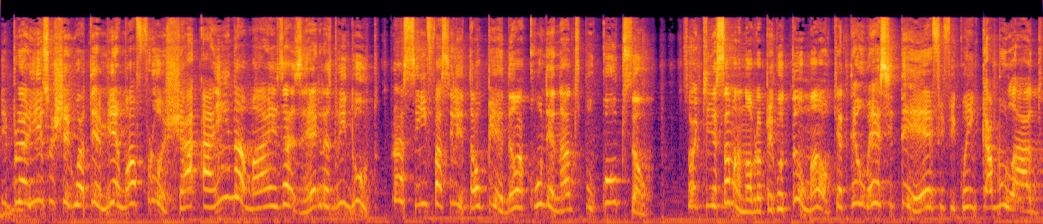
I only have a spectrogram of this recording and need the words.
E para isso chegou até mesmo a afrouxar ainda mais as regras do indulto, para assim facilitar o perdão a condenados por corrupção. Só que essa manobra pegou tão mal que até o STF ficou encabulado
